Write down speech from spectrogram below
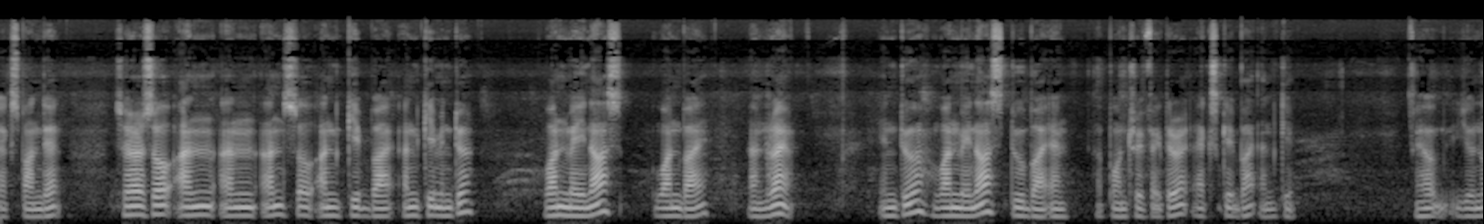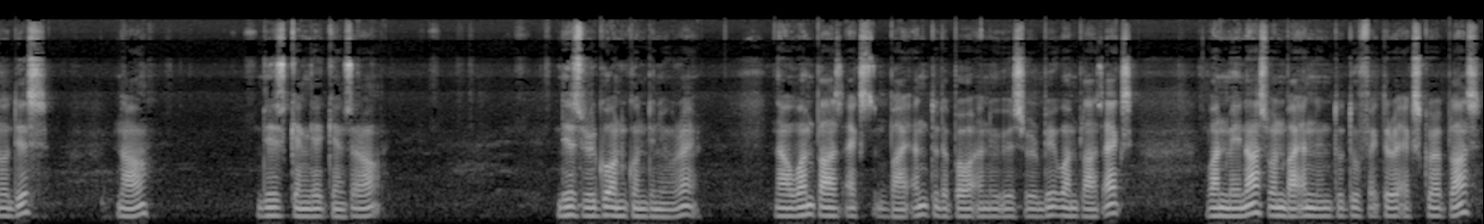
expanded. So here so n n n so n keep by n keep into 1 minus 1 by n right? Into 1 minus 2 by n upon 3 factor x cube by n cube I hope you know this. Now this can get cancelled out this will go on continue right? Now 1 plus x by n to the power n which will be 1 plus x. 1 minus 1 by n into 2 factorial x squared plus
